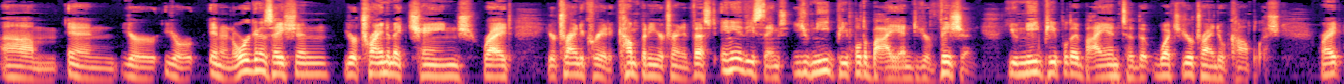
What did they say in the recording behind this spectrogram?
um, and you're, you're in an organization, you're trying to make change, right? You're trying to create a company, you're trying to invest any of these things. You need people to buy into your vision. You need people to buy into the, what you're trying to accomplish, right?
